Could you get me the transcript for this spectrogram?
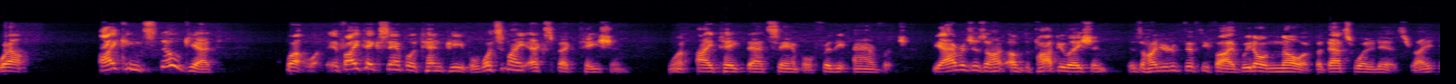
Well, I can still get, well, if I take a sample of 10 people, what's my expectation when I take that sample for the average? The average is of the population is 155. We don't know it, but that's what it is, right?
